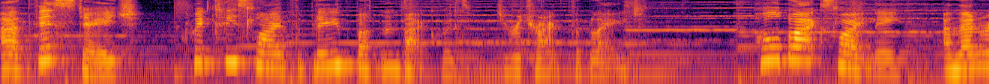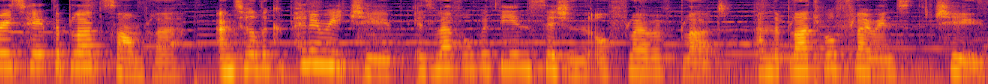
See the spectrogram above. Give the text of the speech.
At this stage, quickly slide the blue button backwards to retract the blade. Pull back slightly and then rotate the blood sampler until the capillary tube is level with the incision or flow of blood and the blood will flow into the tube.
